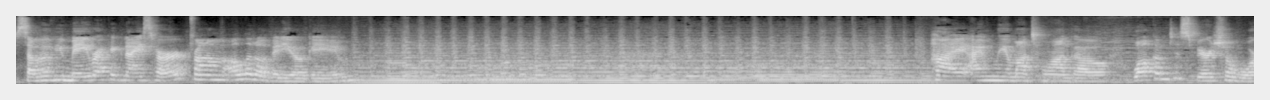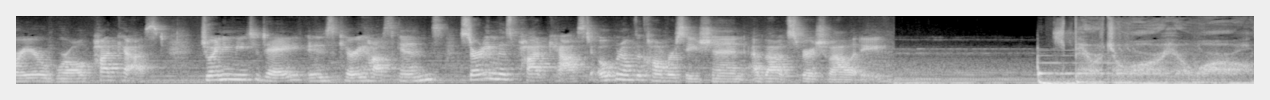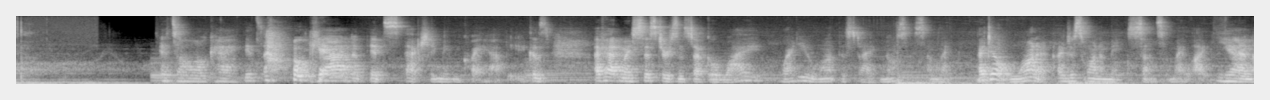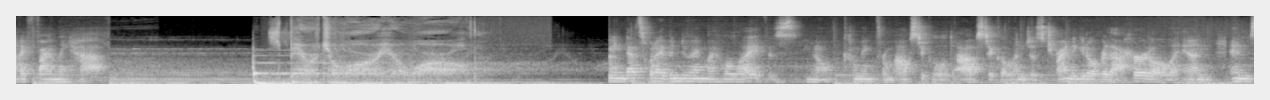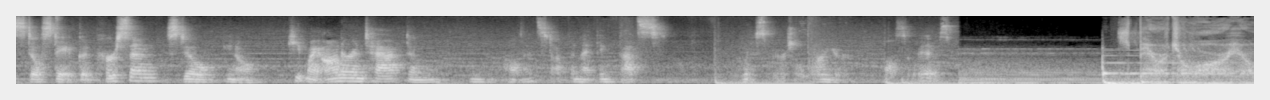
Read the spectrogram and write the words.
Some of you may recognize her from a little video game. Hi, I'm Lia Montelongo. Welcome to Spiritual Warrior World Podcast. Joining me today is Kerri Hoskins, starting this podcast to open up the conversation about spirituality. Spiritual Warrior. It's all okay. It's okay. Yeah. It's actually made me quite happy because I've had my sisters and stuff go, why, why do you want this diagnosis? I'm like, I don't want it. I just want to make sense of my life. Yeah. And I finally have. Spiritual Warrior World. I mean, that's what I've been doing my whole life is, you know, coming from obstacle to obstacle and just trying to get over that hurdle and, and still stay a good person, still, you know, keep my honor intact and, and all that stuff. And I think that's what a spiritual warrior also is. Spiritual Warrior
